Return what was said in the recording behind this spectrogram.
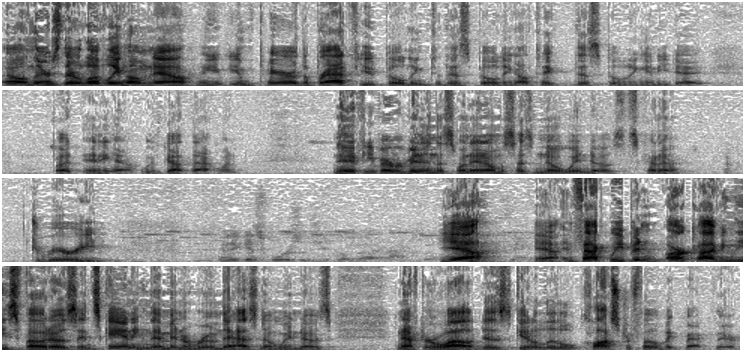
Oh, and there's their lovely home now. Now you compare the Bradfute building to this building. I'll take this building any day. But anyhow, we've got that one. And if you've ever been in this one, it almost has no windows. It's kind of dreary. And it gets worse as you go back. Yeah, yeah. In fact, we've been archiving these photos and scanning them in a room that has no windows. And after a while, it does get a little claustrophobic back there,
